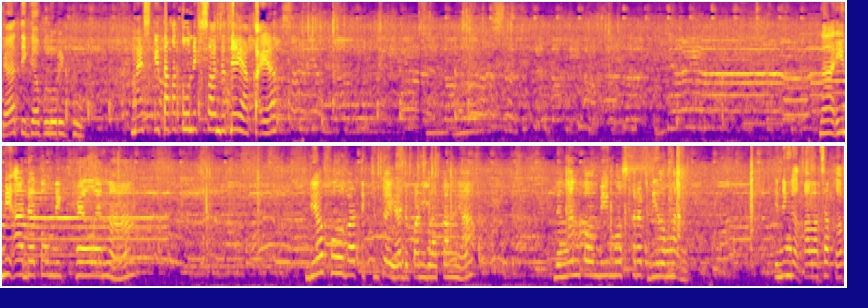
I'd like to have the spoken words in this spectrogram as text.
ya 30.000 next kita ke tunik selanjutnya ya kak ya nah ini ada tunik Helena. Dia full batik juga ya depan belakangnya. Dengan kombi mostrap di lengan. Ini enggak kalah cakep.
